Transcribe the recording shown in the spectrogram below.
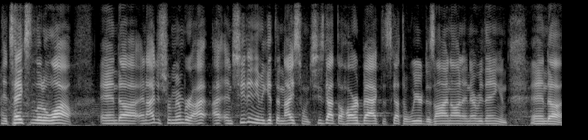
it takes a little while. And, uh, and I just remember, I, I, and she didn't even get the nice one. She's got the hardback that's got the weird design on it and everything. And, and, uh,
